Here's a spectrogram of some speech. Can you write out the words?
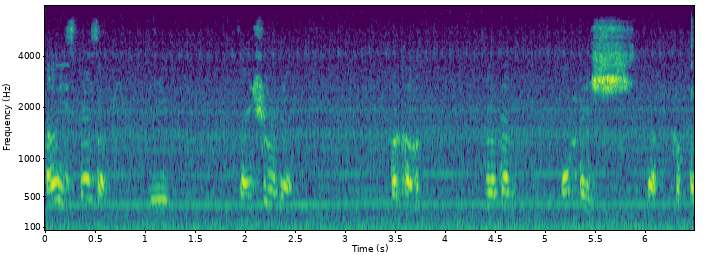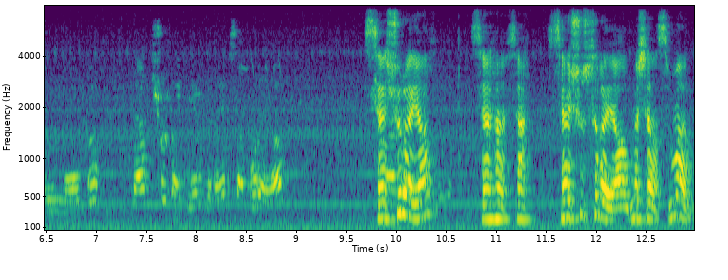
Ama istersen e, sen şöyle bakalım. Zaten 15 dakika falan oldu. Ben şuradan geri döneyim sen buraya al. Sen şurayı al. Sen, ha, sen, sen şu sırayı alma şansın var mı?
